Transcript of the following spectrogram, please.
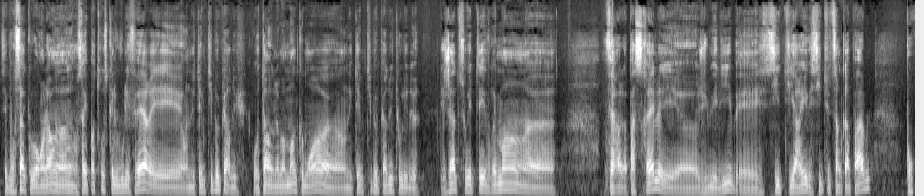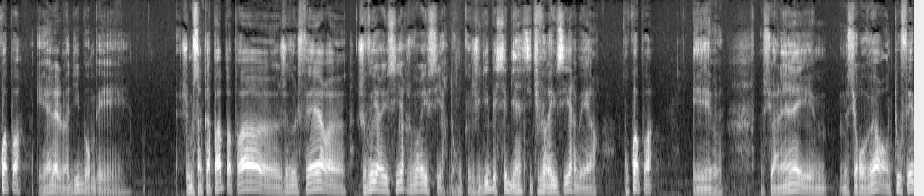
C'est pour ça que bon, là, on ne savait pas trop ce qu'elle voulait faire et on était un petit peu perdus. Autant la maman que moi, euh, on était un petit peu perdus tous les deux. Jade souhaitait vraiment faire la passerelle et je lui ai dit, ben, si tu y arrives et si tu te sens capable, pourquoi pas? Et elle, elle m'a dit, bon, ben, je me sens capable, papa, je veux le faire, je veux y réussir, je veux réussir. Donc je lui ai dit, ben, c'est bien, si tu veux réussir, ben, pourquoi pas? Et Monsieur Alain et Monsieur Rover ont tout fait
